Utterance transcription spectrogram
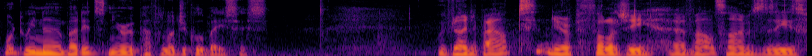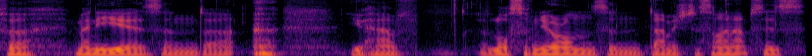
What do we know about its neuropathological basis? We've known about neuropathology of Alzheimer's disease for many years, and uh, you have a loss of neurons and damage to synapses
